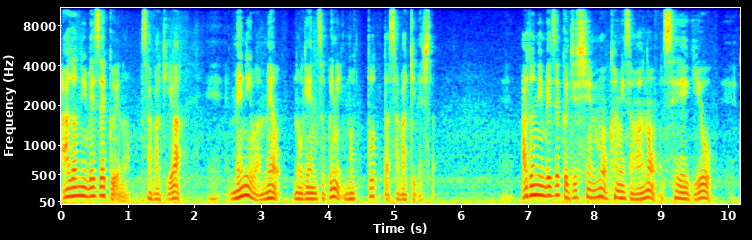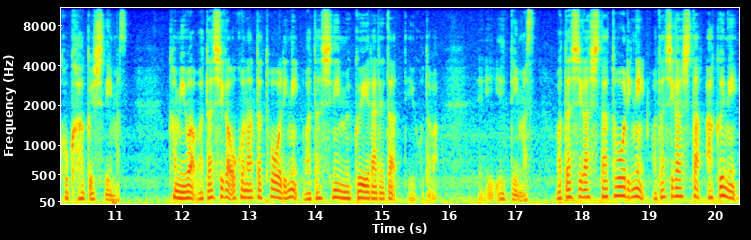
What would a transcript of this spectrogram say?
アドニベゼクへの裁きは目には目をの原則にのっとった裁きでした。アドニベゼク自身も神様の正義を告白しています。神は私が行った通りに私に報いられたっていうことは言っています。私がした通りに私がした悪に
